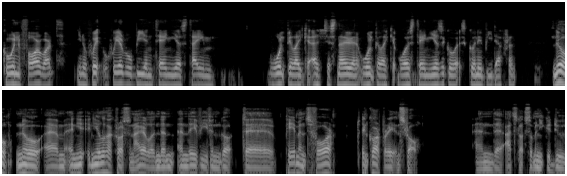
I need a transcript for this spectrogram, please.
going forward you know wh- where we'll be in 10 years time won't be like it is just now and it won't be like it was 10 years ago it's going to be different No, no, um, and you and you look across in Ireland, and, and they've even got uh, payments for incorporating straw, and uh, that's not something you could do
